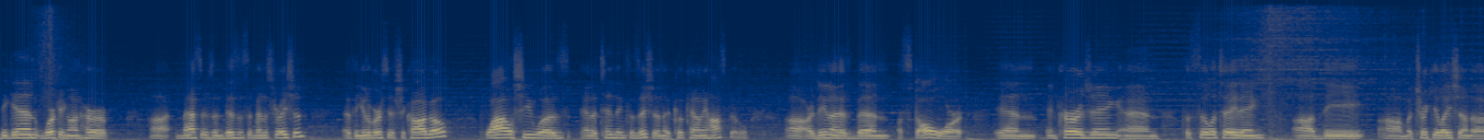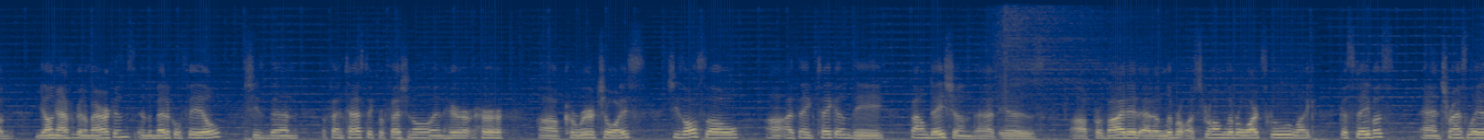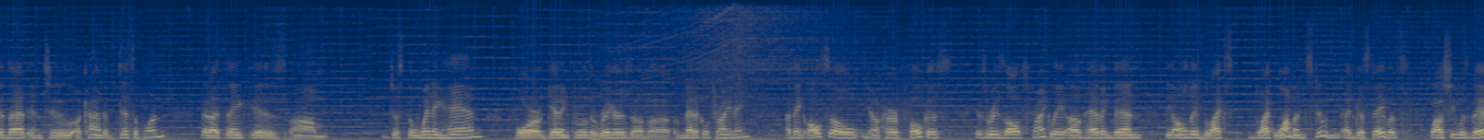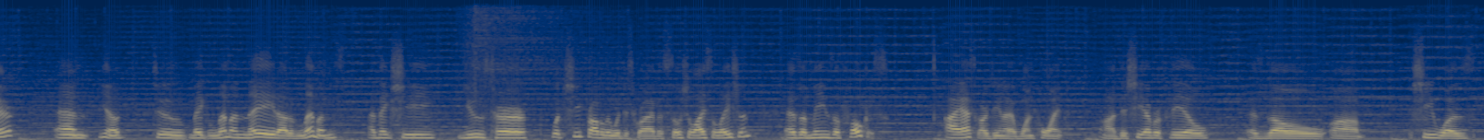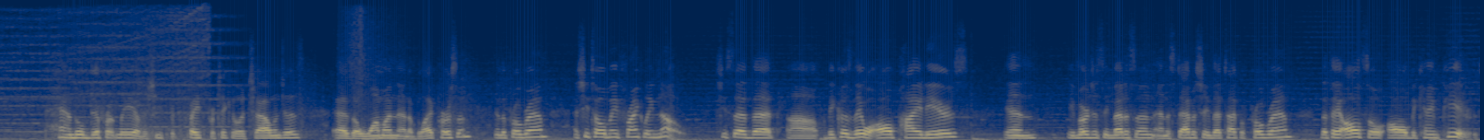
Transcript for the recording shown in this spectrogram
begin working on her uh, master's in business administration at the University of Chicago while she was an attending physician at Cook County Hospital. Uh, Ardina has been a stalwart in encouraging and facilitating uh, the uh, matriculation of young African Americans in the medical field. She's been a fantastic professional in her, her uh, career choice. She's also, uh, I think, taken the foundation that is uh, provided at a liberal, a strong liberal arts school like Gustavus and translated that into a kind of discipline that I think is um, just the winning hand for getting through the rigors of uh, medical training. I think also, you know, her focus is a result, frankly, of having been the only black, black woman student at Gustavus while she was there. And, you know, to make lemonade out of lemons, I think she used her, what she probably would describe as social isolation, as a means of focus. I asked Ardina at one point, uh, did she ever feel as though um, she was handled differently or that she faced particular challenges as a woman and a black person in the program? And she told me, frankly, no. She said that uh, because they were all pioneers in emergency medicine and establishing that type of program, that they also all became peers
